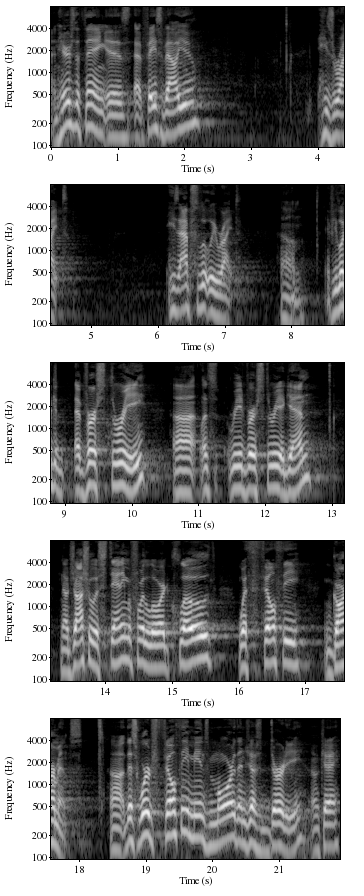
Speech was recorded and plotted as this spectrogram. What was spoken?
And here's the thing is at face value, he's right he's absolutely right. Um, if you look at, at verse 3, uh, let's read verse 3 again. Now Joshua was standing before the Lord, clothed with filthy garments. Uh, this word filthy means more than just dirty, okay?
